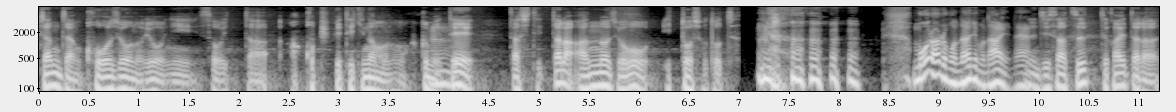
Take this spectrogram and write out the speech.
じゃんじゃん工場のように、そういった、まあ、コピペ的なものを含めて出していったら、案の定一等賞取っちゃっ モラルも何もないね。自殺って書いたら、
